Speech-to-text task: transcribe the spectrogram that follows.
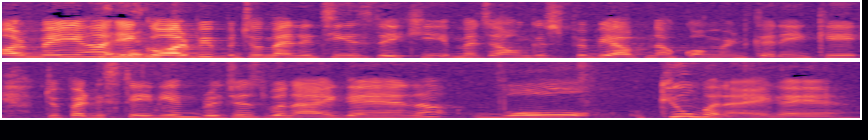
और मैं यहाँ एक और भी जो मैंने चीज़ देखी मैं चाहूँगी उस पर भी आप ना कॉमेंट करें कि जो पेडिस्टेरियन ब्रिजेस बनाए गए हैं ना वो क्यों बनाए गए हैं?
